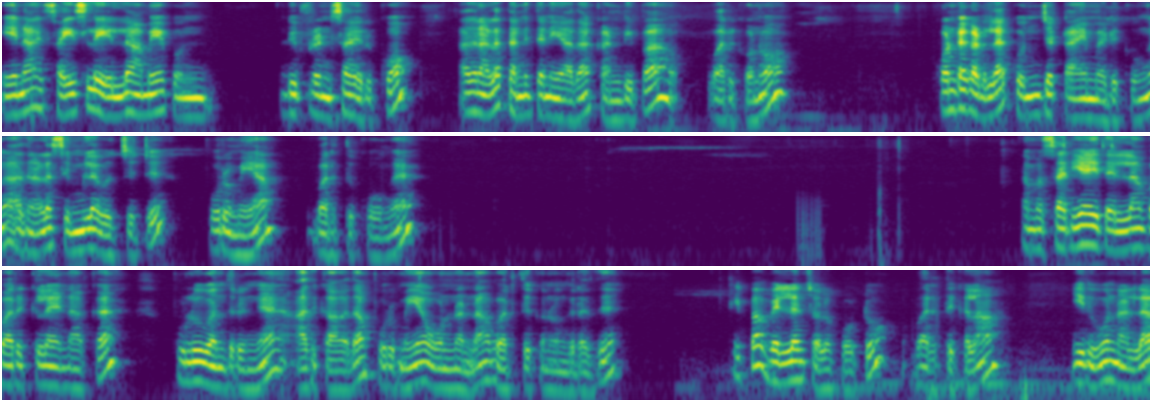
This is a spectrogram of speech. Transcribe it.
ஏன்னா சைஸில் எல்லாமே கொஞ்சம் டிஃப்ரென்ஸாக இருக்கும். அதனால் தனித்தனியாக தான் கண்டிப்பாக வறுக்கணும். கொண்டக்கடலை கொஞ்சம் டைம் எடுக்குங்க. அதனால் சிம்மில் வச்சுட்டு பொறுமையாக வறுத்துக்கோங்க. நம்ம சரியாக இதெல்லாம் வறுக்கலைனாக்கா புழு வந்துடுங்க அதுக்காக தான் பொறுமையாக ஒன்றுன்னா வறுத்துக்கணுங்கிறது. இப்போ வெள்ளம் சொல்ல போட்டும் வறுத்துக்கலாம். இதுவும் நல்லா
